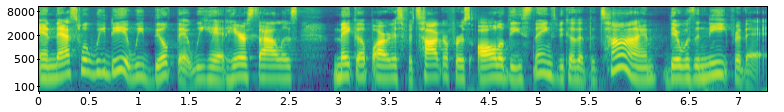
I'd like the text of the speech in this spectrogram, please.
And that's what we did. We built that. We had hairstylists, makeup artists, photographers, all of these things because at the time there was a need for that.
